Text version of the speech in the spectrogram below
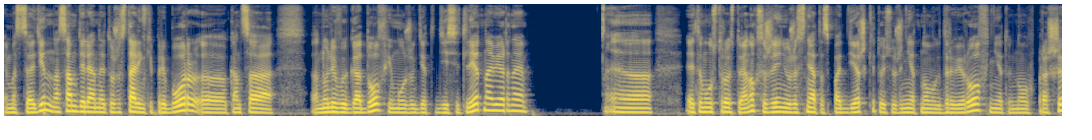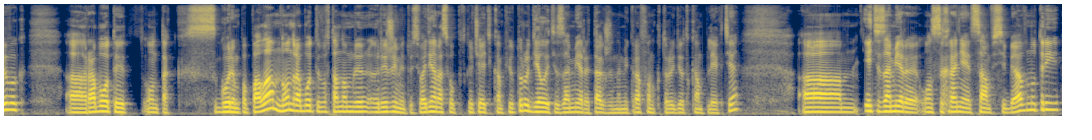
MSC1. На самом деле она это уже старенький прибор э, конца нулевых годов, ему уже где-то 10 лет, наверное этому устройству. И оно, к сожалению, уже снято с поддержки, то есть уже нет новых драйверов, нет новых прошивок. А, работает он так с горем пополам, но он работает в автономном режиме. То есть в один раз вы подключаете к компьютеру, делаете замеры также на микрофон, который идет в комплекте. Эти замеры он сохраняет сам в себя внутри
